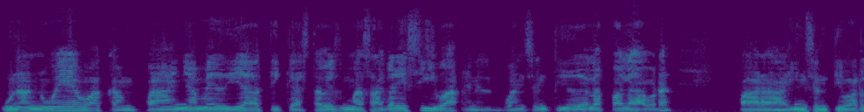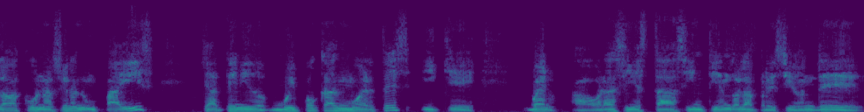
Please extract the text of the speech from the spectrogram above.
una nueva campaña mediática, esta vez más agresiva, en el buen sentido de la palabra, para incentivar la vacunación en un país que ha tenido muy pocas muertes y que bueno, ahora sí está sintiendo la presión de,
